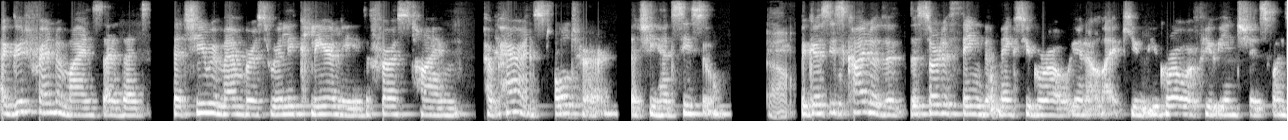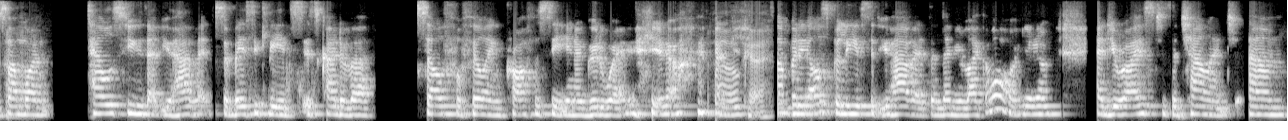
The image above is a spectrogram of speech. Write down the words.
a good friend of mine said that that she remembers really clearly the first time her parents told her that she had sisu. Oh. Because it's kind of the, the sort of thing that makes you grow, you know, like you, you grow a few inches when uh-huh. someone uh-huh. tells you that you have it. So basically it's it's kind of a self-fulfilling prophecy in a good way, you know. Oh, okay. Somebody else believes that you have it and then you're like, oh, you know, and you rise to the challenge. Um,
